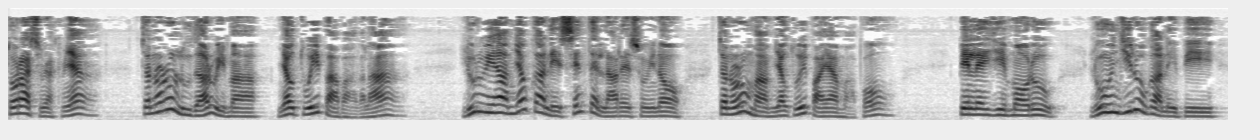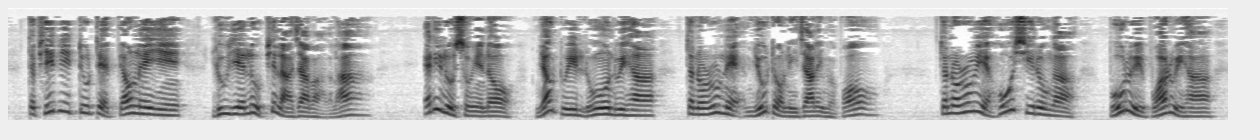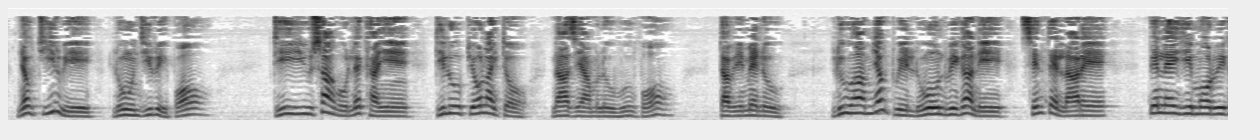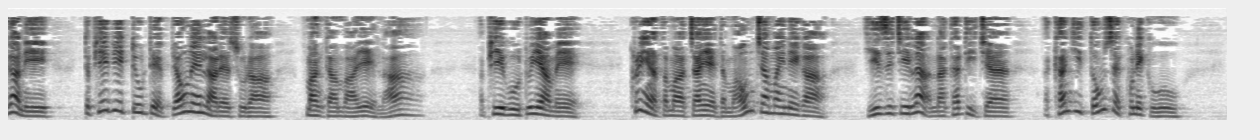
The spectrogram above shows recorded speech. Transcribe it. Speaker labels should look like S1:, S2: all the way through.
S1: တော်ရရှိမြခင်ဗျာကျွန်တော်တို့လူသားတွေမှာမြောက်သွေးပါပါသလားလူတွေဟာမြောက်ကနေဆင်းသက်လာတယ်ဆိုရင်တော့ကျွန်တော်တို့မှာမြောက်သွေးပါရမှာပေါ့ပင်လေရေမော်တို့လူဝင်ကြီးတို့ကနေပြီးတဖြည်းဖြည်းတိုးတက်ပြောင်းလဲရင်လူရည်လို့ဖြစ်လာကြပါသလားအဲ့ဒီလိုဆိုရင်တော့မြောက်တွေလူဝင်တွေဟာကျွန်တော်တို့နဲ့အမျိုးတော်နေကြလိမ့်မှာပေါ့ကျွန်တော်တို့ရဲ့ဟိုးရှိတုန်းကဘိုးတွေဘွားတွေဟာမြောက်ကြီးတွေလူဝင်ကြီးတွေပေါ့ဒီယူဆကိုလက်ခံရင်ဒီလိုပြောလိုက်တော့ နာစရာမလိုဘူးပေါ့ဒါပေမဲ့လို့လူဟာမြောက်တွေလူဝင်တွေကနေဆင်းသက်လာတယ်ပင်လယ်ရေမော်တွေကနေတဖြည်းဖြည်းတိုးတက်ပြောင်းလဲလာတယ်ဆိုတာမှန်ကန်ပါရဲ့လားအဖြေကိုတွေ့ရမယ်ခရိယန်တမန်ကျမ်းရဲ့ဓမ္မအောင်ကျမ်းပိုင်းတွေကရေစကြည်လအနာဂတ်ကျမ်းအခန်းကြီး39ကို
